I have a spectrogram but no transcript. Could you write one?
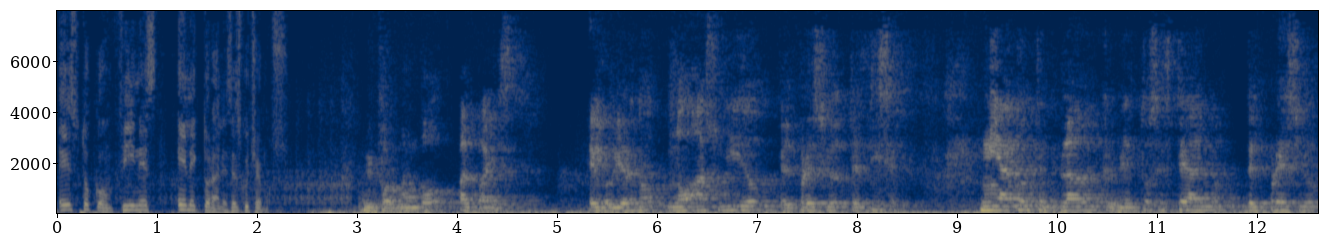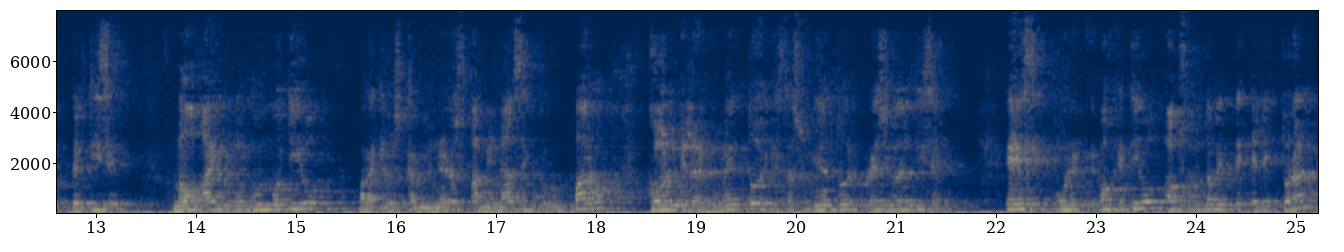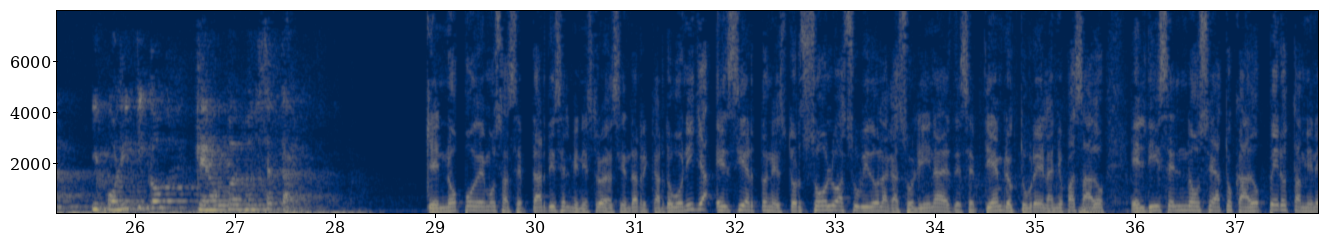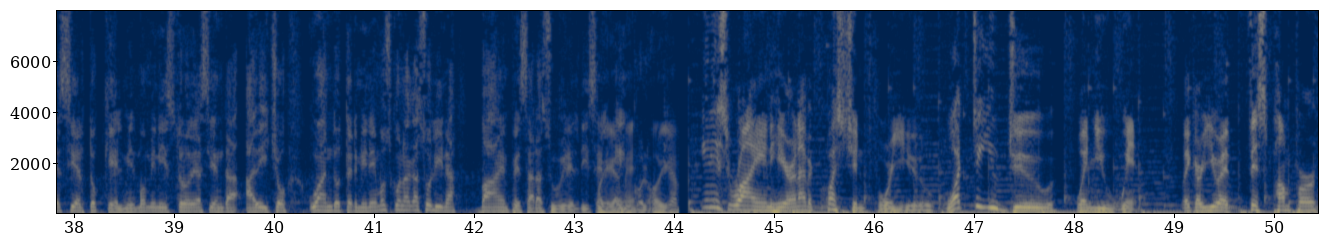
Esto con fines electorales. Escuchemos. Informando al país, el gobierno no ha subido el precio del diésel, ni ha contemplado incrementos este año del precio del diésel. No hay ningún motivo para que los camioneros amenacen con un paro con el argumento de que está subiendo el precio del diésel. Es un objetivo absolutamente electoral y político que no podemos aceptar. Que no podemos aceptar, dice el ministro de Hacienda Ricardo Bonilla. Es cierto, Néstor, solo ha subido la gasolina desde septiembre, octubre del año pasado. El diésel no se ha tocado, pero también es cierto que el mismo ministro de Hacienda ha dicho, cuando terminemos con la gasolina, va a empezar a subir el diésel en Colombia. It is Ryan here, and I have a question for you. What do you do when you win? Like, are you a fist pumper?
